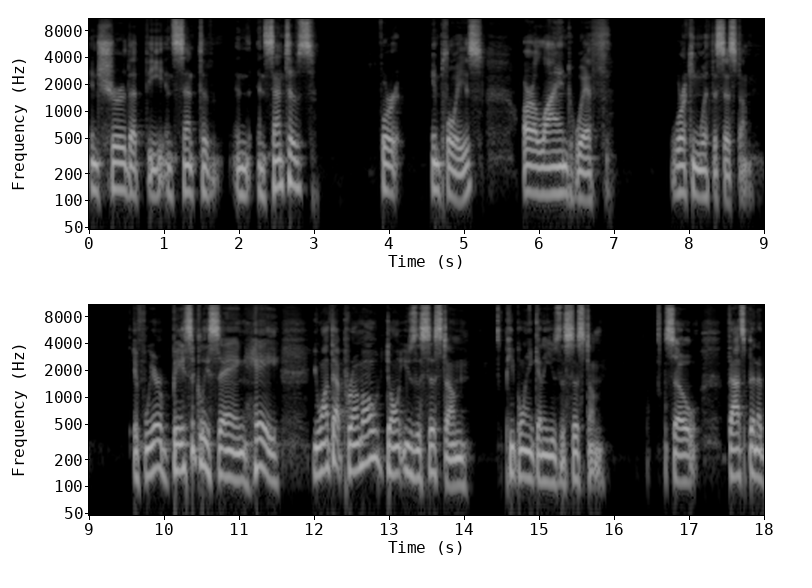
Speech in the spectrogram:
ensure that the incentive in, incentives for employees are aligned with working with the system if we are basically saying, hey, you want that promo? Don't use the system. People ain't going to use the system. So that's been a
